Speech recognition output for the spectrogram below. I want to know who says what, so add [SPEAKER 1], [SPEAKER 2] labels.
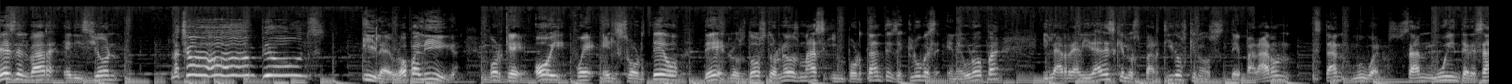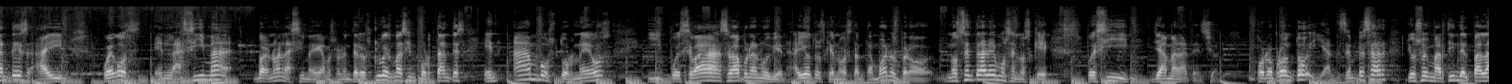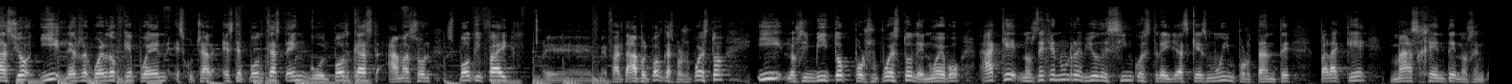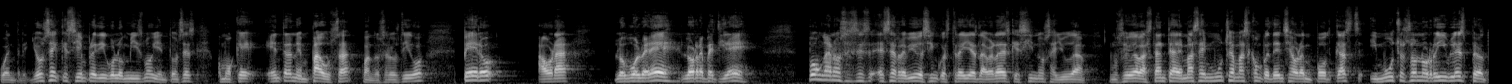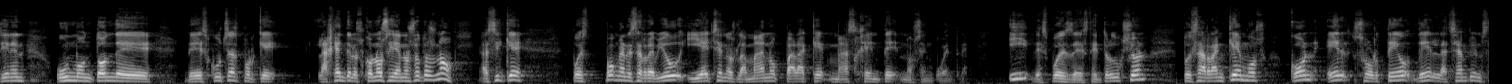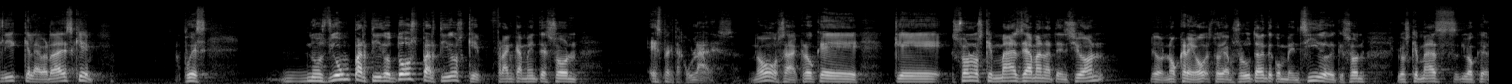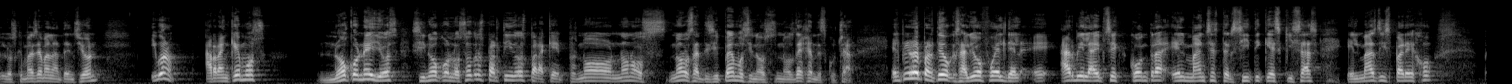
[SPEAKER 1] Desde el bar, edición La Champions y la Europa League, porque hoy fue el sorteo de los dos torneos más importantes de clubes en Europa y la realidad es que los partidos que nos depararon están muy buenos, están muy interesantes, hay juegos en la cima, bueno, no en la cima digamos, pero entre los clubes más importantes en ambos torneos y pues se va, se va a poner muy bien. Hay otros que no están tan buenos, pero nos centraremos en los que pues sí llaman la atención. Por lo pronto, y antes de empezar, yo soy Martín del Palacio y les recuerdo que pueden escuchar este podcast en Google Podcast, Amazon, Spotify, eh, me falta Apple Podcast por supuesto, y los invito por supuesto de nuevo a que nos dejen un review de 5 estrellas que es muy importante para que más gente nos encuentre. Yo sé que siempre digo lo mismo y entonces como que entran en pausa cuando se los digo, pero ahora lo volveré, lo repetiré. Pónganos ese, review de 5 estrellas, la verdad es que sí nos ayuda, nos ayuda bastante. Además hay mucha más competencia ahora en podcasts y muchos son horribles, pero tienen un montón de, de escuchas porque la gente los conoce y a nosotros no. Así que pues pongan ese review y échenos la mano para que más gente nos encuentre. Y después de esta introducción, pues arranquemos con el sorteo de la Champions League, que la verdad es que, pues, nos dio un partido, dos partidos que francamente son espectaculares, ¿no? O sea, creo que, que son los que más llaman la atención. no creo, estoy absolutamente convencido de que son los que más, los que más llaman la atención. Y bueno, arranquemos no con ellos, sino con los otros partidos para que pues, no, no, nos, no nos anticipemos y nos, nos, dejen de escuchar. El primer partido que salió fue el del eh, RB Leipzig contra el Manchester City, que es quizás el más disparejo,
